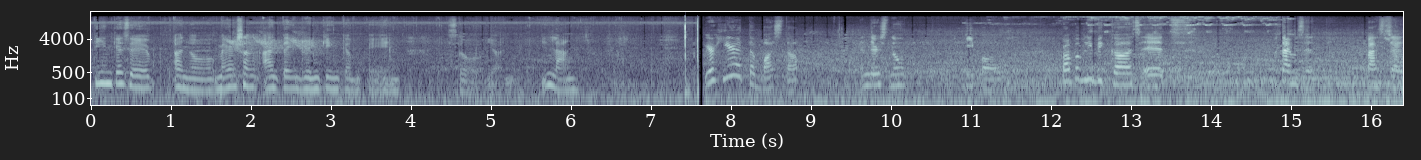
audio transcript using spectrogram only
Teen kasi, ano, meron siyang anti-drinking campaign. So, yun. Yun lang. We're here at the bus stop and there's no people. Probably because it's... What time is it? Past 10.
